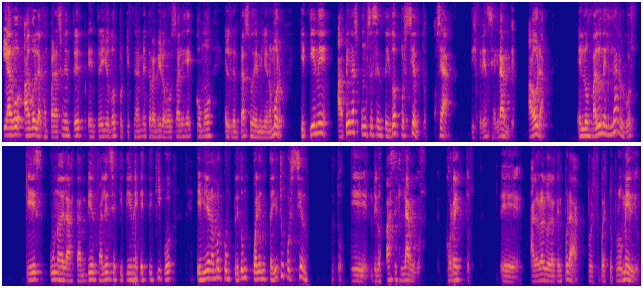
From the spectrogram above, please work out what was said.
y hago, hago la comparación entre, entre ellos dos porque finalmente Ramiro González es como el reemplazo de Emiliano Amor, que tiene apenas un 62%, o sea, diferencia grande. Ahora, en los balones largos, que es una de las también falencias que tiene este equipo, Emiliano Amor completó un 48% eh, de los pases largos, correctos, eh, a lo largo de la temporada, por supuesto, promedio.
